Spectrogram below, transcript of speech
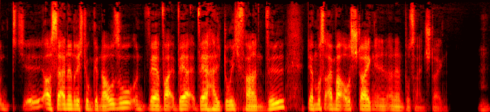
und äh, aus der anderen Richtung genauso. Und wer, wer, wer halt durchfahren will, der muss einmal aussteigen, in den anderen Bus einsteigen. Mhm.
